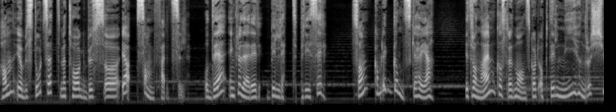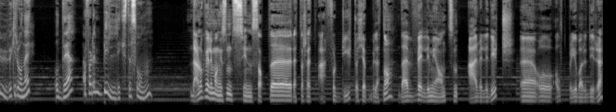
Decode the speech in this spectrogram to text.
Han jobber stort sett med tog, buss og ja, samferdsel. Og det inkluderer billettpriser, som kan bli ganske høye. I Trondheim koster et månedskort opptil 920 kroner, og det er for den billigste sonen. Det er nok veldig mange som syns at det rett og slett er for dyrt å kjøpe billett nå. Det er veldig mye annet som er veldig dyrt, eh, og alt blir jo bare dyrere.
